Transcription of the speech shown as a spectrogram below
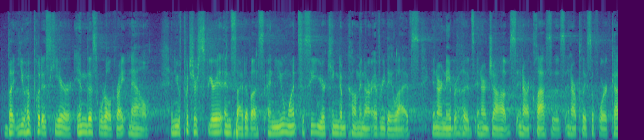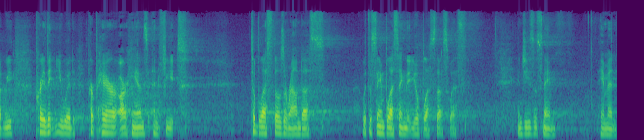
but you have put us here in this world right now. And you've put your spirit inside of us, and you want to see your kingdom come in our everyday lives, in our neighborhoods, in our jobs, in our classes, in our place of work. God, we pray that you would prepare our hands and feet to bless those around us with the same blessing that you have blessed us with. In Jesus' name, amen.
